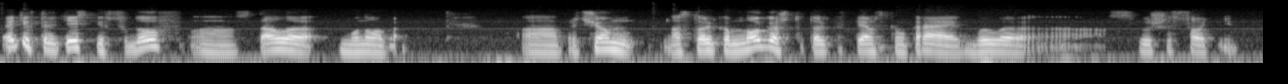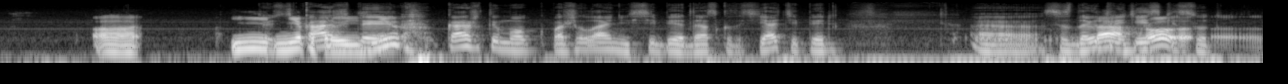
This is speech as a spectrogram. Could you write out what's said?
этих третейских судов стало много. Причем настолько много, что только в Пермском крае было свыше сотни. И некоторые каждый, из них... Каждый мог по желанию себе да, сказать, я теперь э, создаю да, третейский ро- суд. Э,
